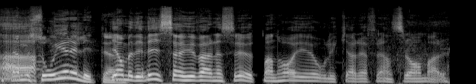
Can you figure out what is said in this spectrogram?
Nej men så är det lite. ja men det visar hur världen ser ut. Man har ju olika referensramar.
